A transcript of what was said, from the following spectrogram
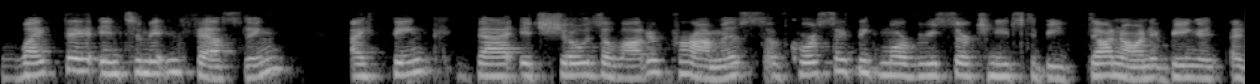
like the intermittent fasting. I think that it shows a lot of promise. Of course, I think more research needs to be done on it. Being a, a,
